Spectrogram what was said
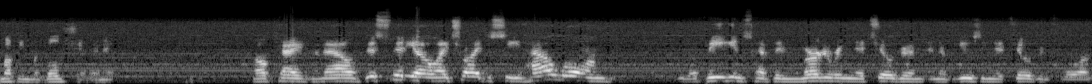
nothing but bullshit in it. Okay, now this video I tried to see how long vegans have been murdering their children and abusing their children for.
